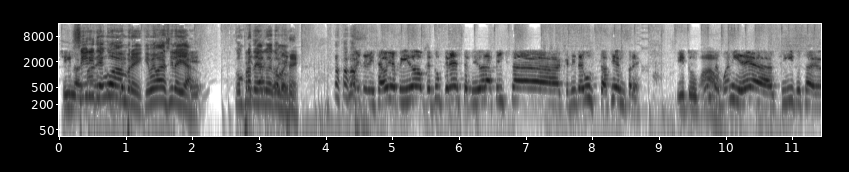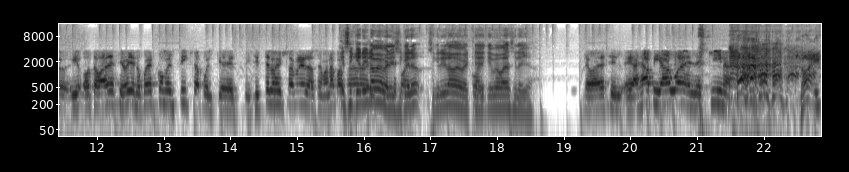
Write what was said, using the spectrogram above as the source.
Sí, Siri, tengo como que- hambre. ¿Qué me va a decir ella? Eh, Cómprate algo de comer. No, y te dice, oye, pido, ¿qué tú crees? Te pido la pizza que a ti te gusta siempre. Y tú, Wow. "Pues, buena idea, sí, tú sabes. Y- o te va a decir, oye, no puedes comer pizza porque te hiciste los exámenes la semana pasada. Y si quiere ir a beber, y si quiere, si quiere ir a beber, ¿qué, qué me va a decir ella? Te va a decir, eh, hay happy hour en la esquina. No, y-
